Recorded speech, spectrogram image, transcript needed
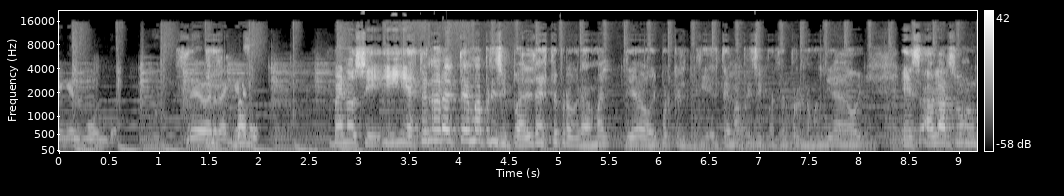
en el mundo. De verdad que Bueno, sí, y este no era el tema principal de este programa el día de hoy, porque el, tema principal del programa el día de hoy es hablar un,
